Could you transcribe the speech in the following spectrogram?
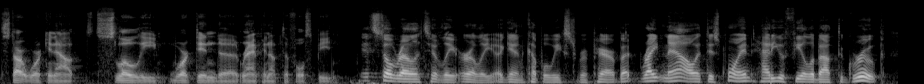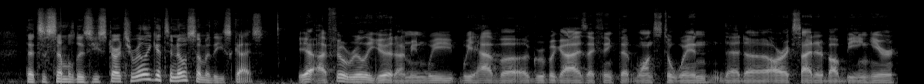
start working out, slowly worked into ramping up to full speed. It's still relatively early, again, a couple weeks to prepare. But right now, at this point, how do you feel about the group that's assembled as you start to really get to know some of these guys? Yeah, I feel really good. I mean, we we have a, a group of guys I think that wants to win, that uh, are excited about being here,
